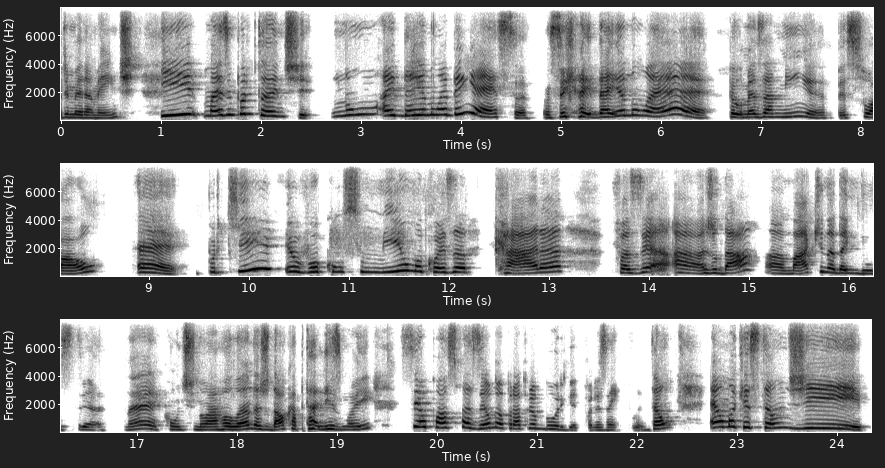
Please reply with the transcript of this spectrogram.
primeiramente. E, mais importante, não, a ideia não é bem essa. Assim, a ideia não é, pelo menos a minha pessoal, é porque eu vou consumir uma coisa cara, fazer a, ajudar a máquina da indústria, né, continuar rolando, ajudar o capitalismo aí, se eu posso fazer o meu próprio hambúrguer, por exemplo. Então, é uma questão de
